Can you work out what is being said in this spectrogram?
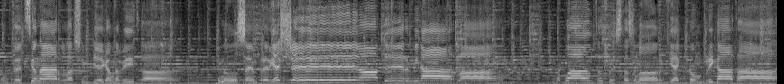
confezionarla ci impiega una vita e non sempre riesce a terminarla. Da quanto questa smorfia è complicata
